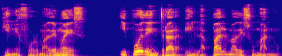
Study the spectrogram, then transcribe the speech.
tiene forma de nuez y puede entrar en la palma de su mano.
